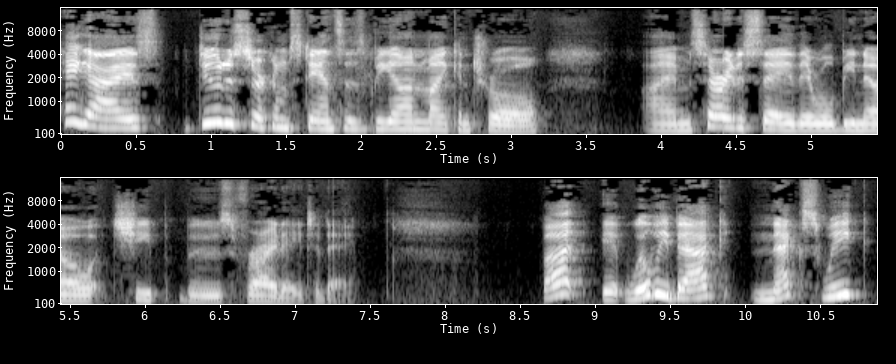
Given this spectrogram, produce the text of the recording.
Hey guys, due to circumstances beyond my control, I'm sorry to say there will be no Cheap Booze Friday today. But it will be back next week,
